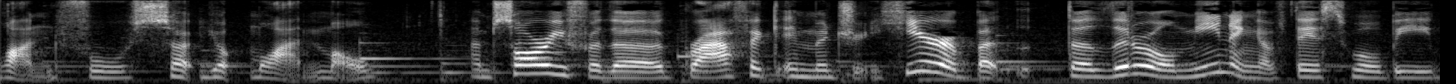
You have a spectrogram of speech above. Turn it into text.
还父,削肉还母. I'm sorry for the graphic imagery here, but the literal meaning of this will be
